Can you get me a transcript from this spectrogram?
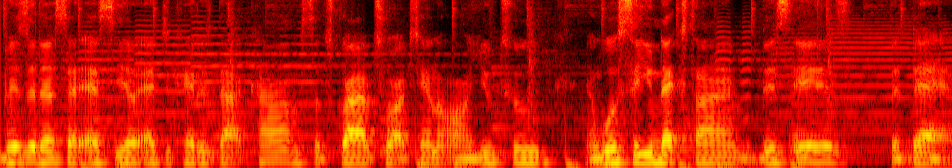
Visit us at seleducators.com, subscribe to our channel on YouTube, and we'll see you next time. This is The Dash.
